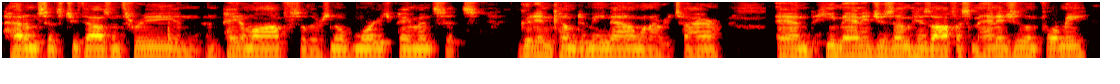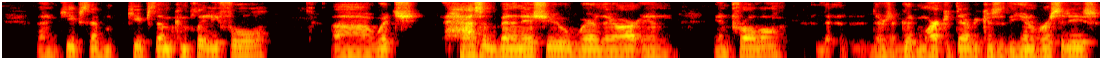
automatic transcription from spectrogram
had them since 2003 and, and paid them off, so there's no mortgage payments. It's good income to me now when I retire. And he manages them. His office manages them for me and keeps them keeps them completely full, uh, which hasn't been an issue where they are in in Provo. There's a good market there because of the universities,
